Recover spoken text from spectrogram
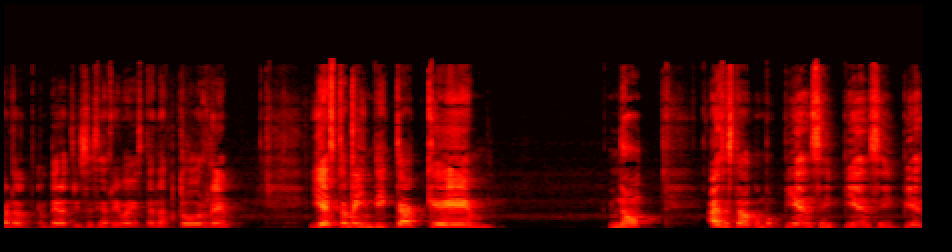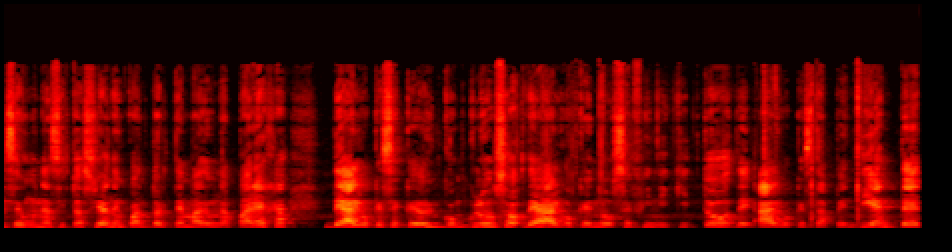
Perdón, emperatriz hacia arriba y está la torre. Y esto me indica que no, has estado como piense y piense y piense una situación en cuanto al tema de una pareja, de algo que se quedó inconcluso, de algo que no se finiquitó, de algo que está pendiente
